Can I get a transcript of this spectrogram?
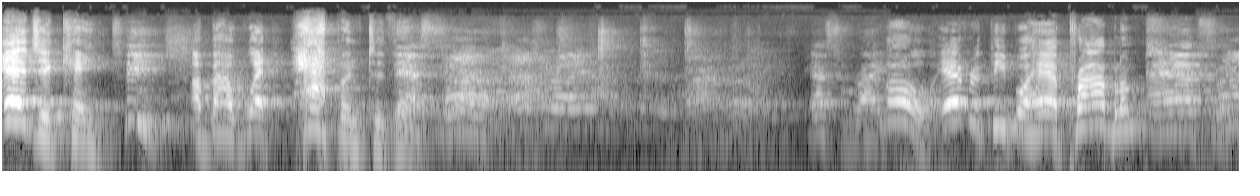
educate Teach. about what happened to them. Yes, sir. That's right. That's right. Oh, every people have problems. Absolutely.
